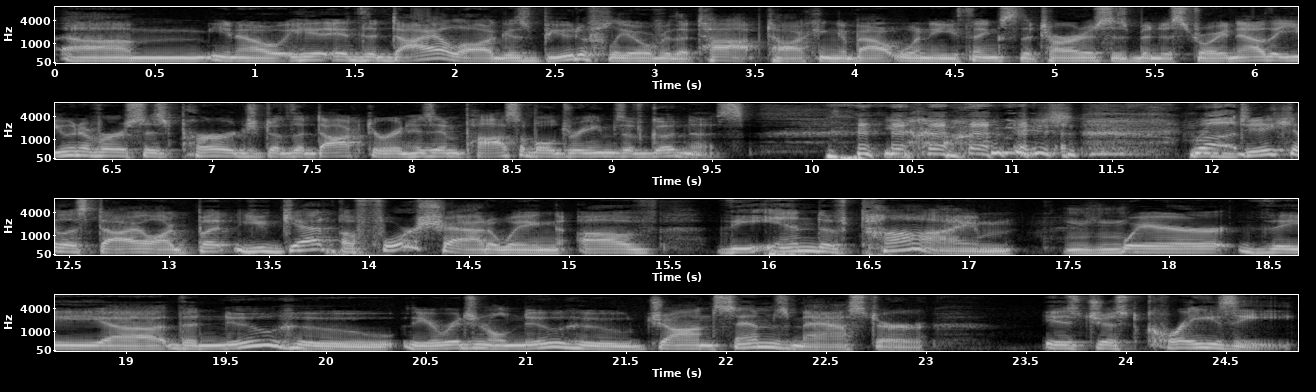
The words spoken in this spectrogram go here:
Um, you know, he, the dialogue is beautifully over the top, talking about when he thinks the TARDIS has been destroyed. Now the universe is purged of the Doctor and his impossible dreams of goodness. You know, ridiculous dialogue, but you get a foreshadowing of the end of time where the uh, the new Who, the original new Who, John Simm's master, is just crazy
